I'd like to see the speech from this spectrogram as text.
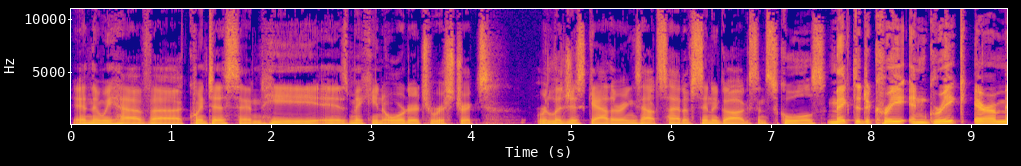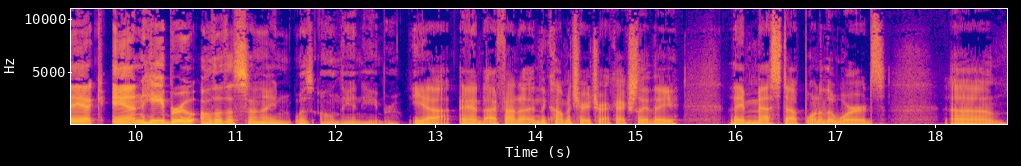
And then we have uh, Quintus, and he is making an order to restrict religious gatherings outside of synagogues and schools. Make the decree in Greek, Aramaic, and Hebrew, although the sign was only in Hebrew. Yeah, and I found out in the commentary track actually they they messed up one of the words, um,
